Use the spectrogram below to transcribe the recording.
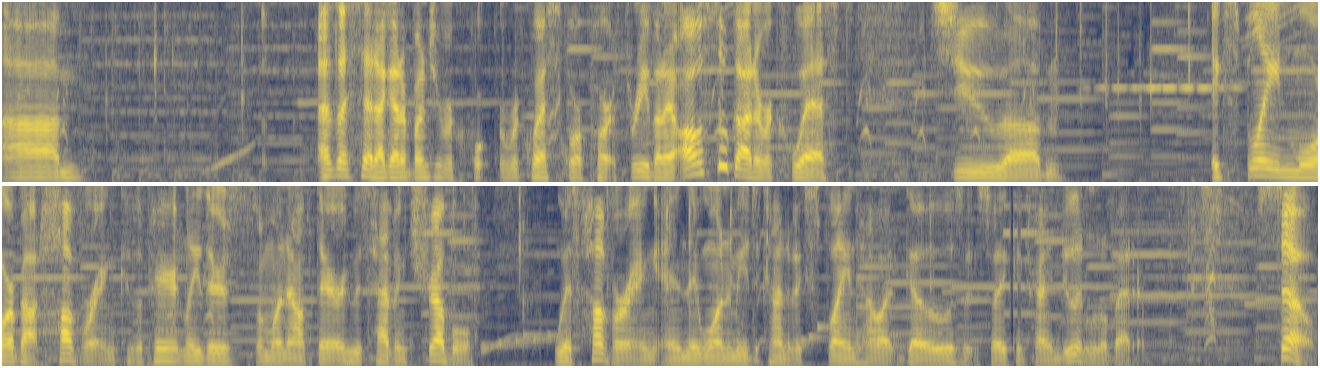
Um, as I said, I got a bunch of requ requests for part 3, but I also got a request to um, explain more about hovering, because apparently there's someone out there who's having trouble with hovering, and they wanted me to kind of explain how it goes so they can try and do it a little better. So,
